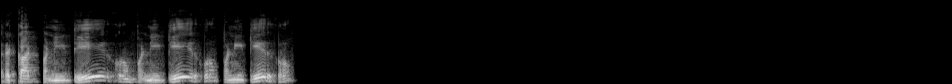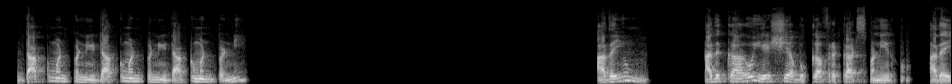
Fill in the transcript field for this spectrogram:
ரெக்கார்ட் பண்ணிட்டே இருக்கிறோம் பண்ணிட்டே இருக்கிறோம் பண்ணிட்டே இருக்கிறோம். டாக்குமெண்ட் பண்ணி டாக்குமெண்ட் பண்ணி டாக்குமெண்ட் பண்ணி அதையும் அதுக்காகவும் ஏஷியா புக் ஆஃப் ரெக்கார்ட்ஸ் பண்ணியிருக்கோம். அதை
